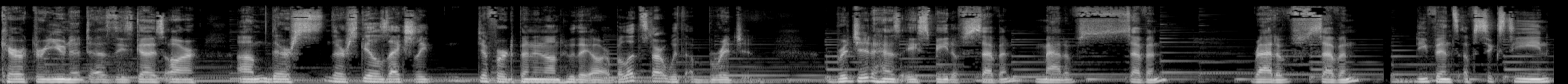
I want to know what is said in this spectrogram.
character unit, as these guys are, um, their their skills actually differ depending on who they are. But let's start with a Brighid. Brighid has a speed of 7, mat of 7, rad of 7, defense of 16,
